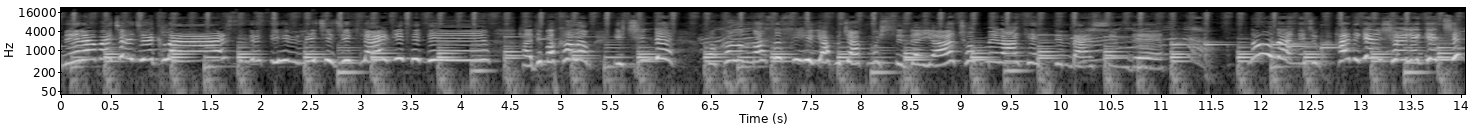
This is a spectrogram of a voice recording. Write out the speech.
Merhaba çocuklar. Size sihirli içecekler getirdim. Hadi bakalım içinde bakalım nasıl sihir yapacakmış size ya. Çok merak ettim ben şimdi. Ne oldu anneciğim? Hadi gelin şöyle geçin.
